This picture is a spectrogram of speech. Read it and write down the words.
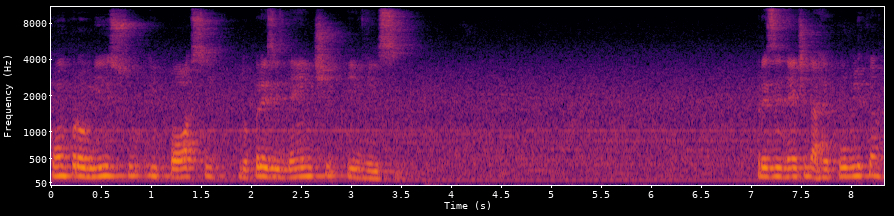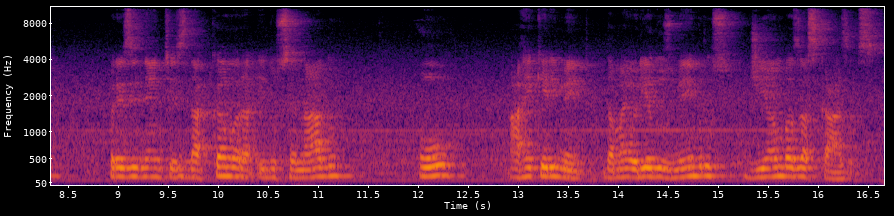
compromisso e posse do presidente e vice. Presidente da República, presidentes da Câmara e do Senado ou a requerimento da maioria dos membros de ambas as casas,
